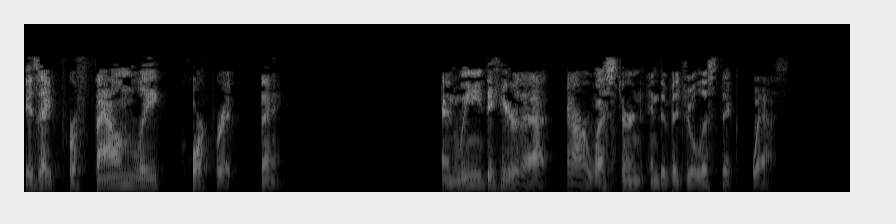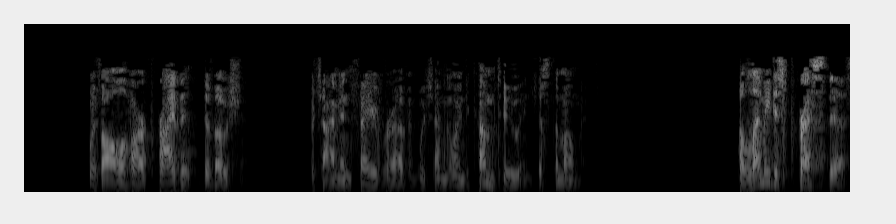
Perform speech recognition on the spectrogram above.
is a profoundly corporate thing. And we need to hear that in our Western individualistic West with all of our private devotion, which I'm in favor of and which I'm going to come to in just a moment. But let me just press this.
